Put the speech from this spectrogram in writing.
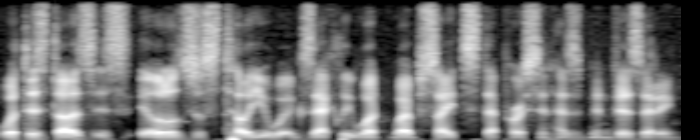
What this does is it'll just tell you exactly what websites that person has been visiting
